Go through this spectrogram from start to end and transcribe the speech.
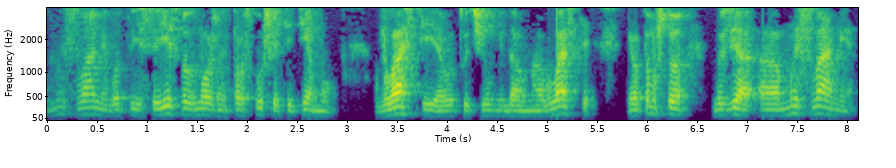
мы с вами, вот если есть возможность, прослушайте тему власти, я вот учил недавно о власти. Дело в том, что, друзья, а, мы с вами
